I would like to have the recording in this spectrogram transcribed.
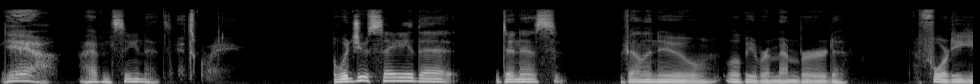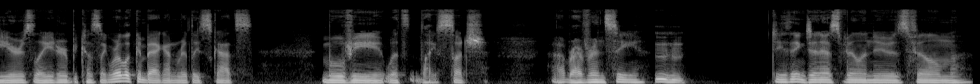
Yeah, I haven't seen it. It's great. Would you say that Denis Villeneuve will be remembered 40 years later? Because like we're looking back on Ridley Scott's movie with like such uh, reverency. Mm-hmm. Do you think Denis Villeneuve's film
